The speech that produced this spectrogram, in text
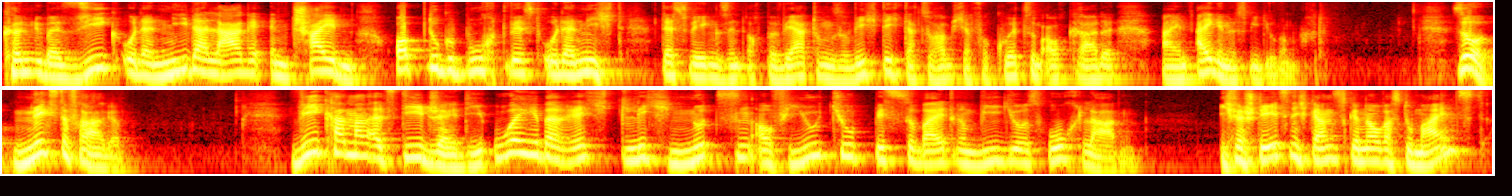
können über Sieg oder Niederlage entscheiden, ob du gebucht wirst oder nicht. Deswegen sind auch Bewertungen so wichtig. Dazu habe ich ja vor kurzem auch gerade ein eigenes Video gemacht. So, nächste Frage. Wie kann man als DJ die urheberrechtlich Nutzen auf YouTube bis zu weiteren Videos hochladen? Ich verstehe jetzt nicht ganz genau, was du meinst,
